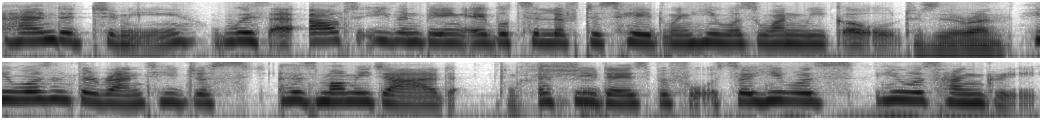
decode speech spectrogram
handed to me without even being able to lift his head when he was one week old. Is there a run? He wasn't the runt, he just his mommy died a few shit. days before. So he was he was hungry.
